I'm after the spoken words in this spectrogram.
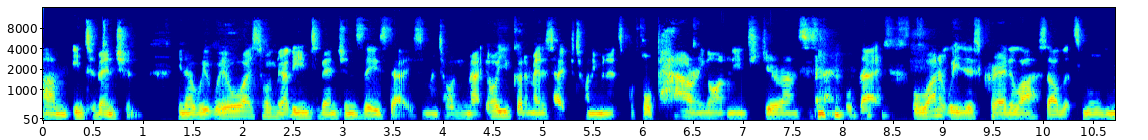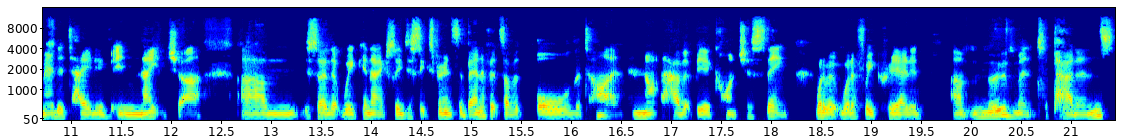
um, intervention. You know, we, we're always talking about the interventions these days, and we're talking about, oh, you've got to meditate for 20 minutes before powering on into your unsustainable day. Well, why don't we just create a lifestyle that's more meditative in nature um, so that we can actually just experience the benefits of it all the time and not have it be a conscious thing? What if, what if we created um, movement patterns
